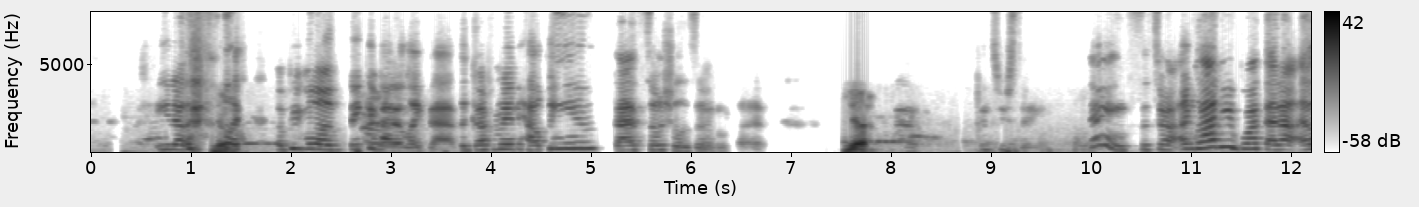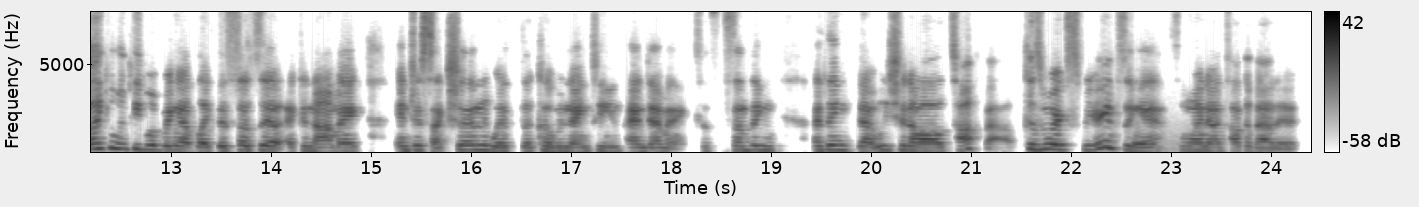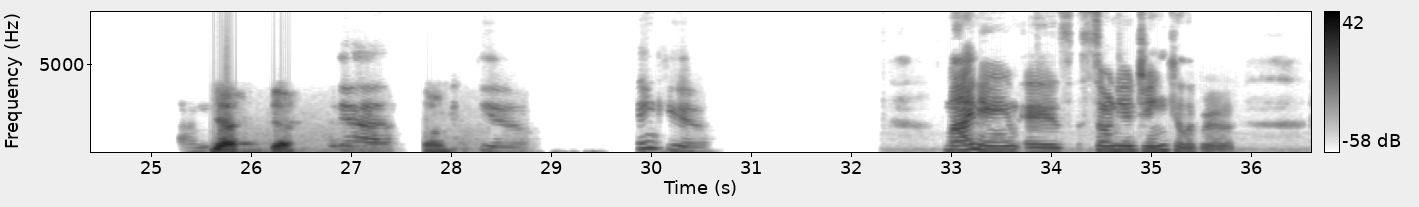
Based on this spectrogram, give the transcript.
you know, yep. like, but people don't think about it like that. The government helping you, that's socialism. But yeah, uh, interesting. Thanks. That's right. I'm glad you brought that up. I like it when people bring up like the socioeconomic intersection with the COVID 19 pandemic because it's something I think that we should all talk about because we're experiencing it. So why not talk about it? Um, yeah, yeah. Yeah. Um, Thank you. Thank you. My name is Sonia Jean Killebrew,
